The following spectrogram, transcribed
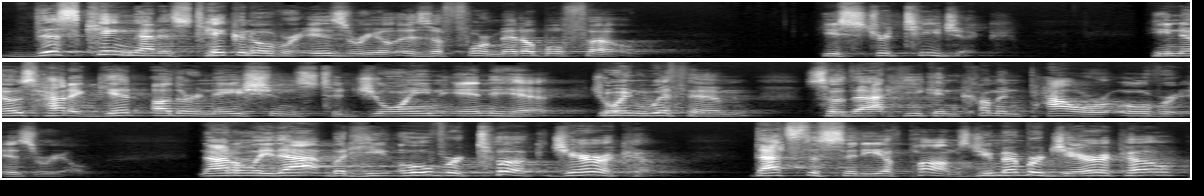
This king that has taken over Israel is a formidable foe. He's strategic. He knows how to get other nations to join in him, join with him so that he can come in power over Israel. Not only that, but he overtook Jericho. That's the city of palms. Do you remember Jericho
